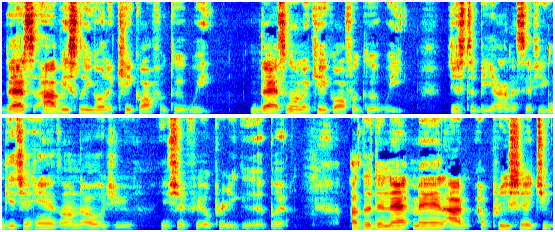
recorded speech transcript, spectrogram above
that's obviously going to kick off a good week. That's going to kick off a good week. Just to be honest, if you can get your hands on those, you you should feel pretty good. But other than that, man, I appreciate you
